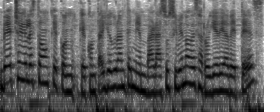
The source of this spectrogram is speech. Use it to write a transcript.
De hecho, yo les tengo que, con- que contar, yo durante mi embarazo, si bien no desarrollé diabetes,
